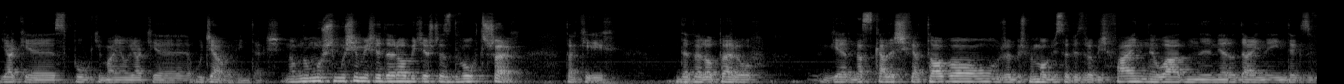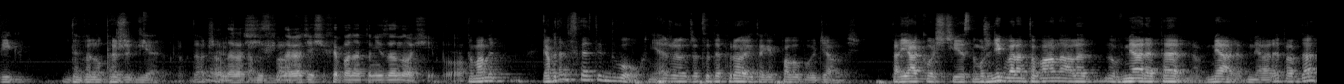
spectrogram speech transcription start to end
jakie spółki mają jakie udziały w indeksie. No, no musi, musimy się dorobić jeszcze z dwóch, trzech takich deweloperów gier na skalę światową, żebyśmy mogli sobie zrobić fajny, ładny, miarodajny indeks WIG deweloperzy gier, prawda? Czy No, na, razie, zwa- na razie się chyba na to nie zanosi, bo to mamy, ja potrafię wskazać tych dwóch, nie? Że, że CD Projekt, tak jak Paweł powiedziałeś, ta jakość jest, no może nie gwarantowana, ale no w miarę pewna, w miarę, w miarę, prawda?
